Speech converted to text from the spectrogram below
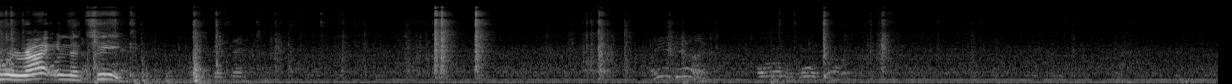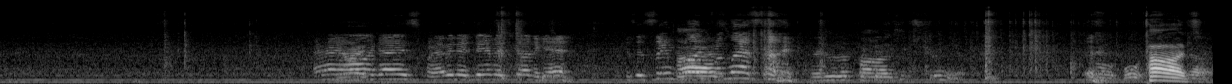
We're right in the cheek. What are you doing? Hold on the bolt guys, we're having a damaged gun again. It's the same one from last time. Pause. Pause.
